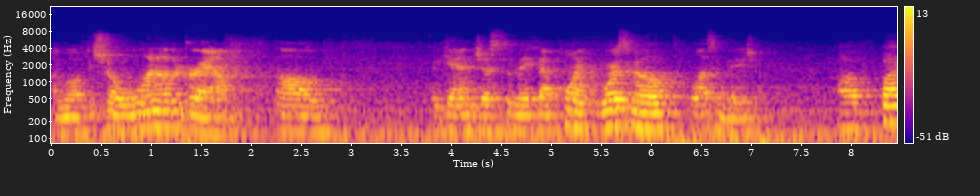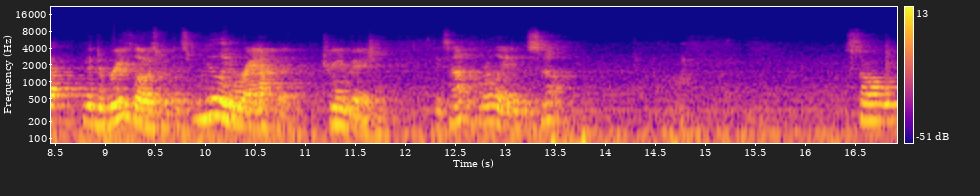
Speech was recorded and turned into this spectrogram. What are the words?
I will have to show one other graph. Um, again, just to make that point, more snow, less invasion. Uh, but the debris flows with this really rapid tree invasion, it's not correlated with snow. So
